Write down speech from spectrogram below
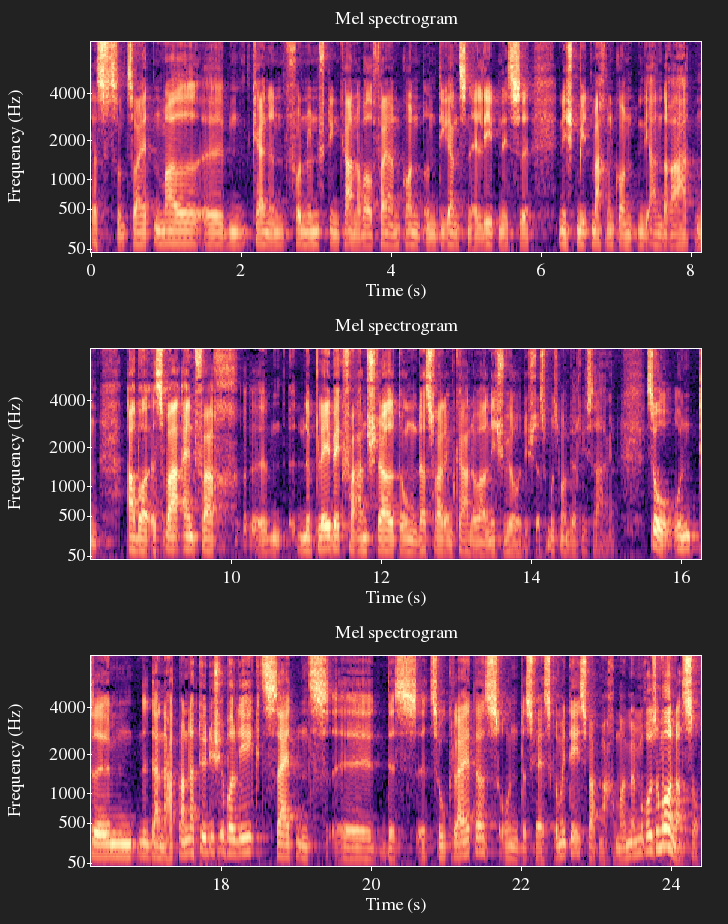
dass sie zum zweiten Mal äh, keinen vernünftigen Karneval feiern konnten und die ganzen Erlebnisse nicht mitmachen konnten, die andere hatten. Aber es war einfach äh, eine Playback-Veranstaltung, das war dem Karneval nicht würdig, das muss man wirklich sagen. So, und ähm, dann hat man natürlich überlegt, seitens äh, des Zugleiters und des Festkomitees, was machen wir mit dem Rosenmontagszug?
